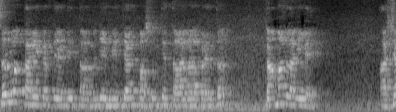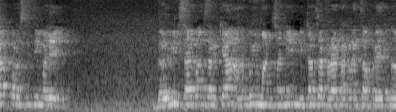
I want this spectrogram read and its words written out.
सर्व कार्यकर्ते अगदी तळ म्हणजे नेत्यांपासून ते तळागाळापर्यंत कामाला लागले आहेत. अशा परिस्थितीमध्ये दळवी साहेबांसारख्या अनुभवी माणसाने मिठाचा खडा टाकण्याचा प्रयत्न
